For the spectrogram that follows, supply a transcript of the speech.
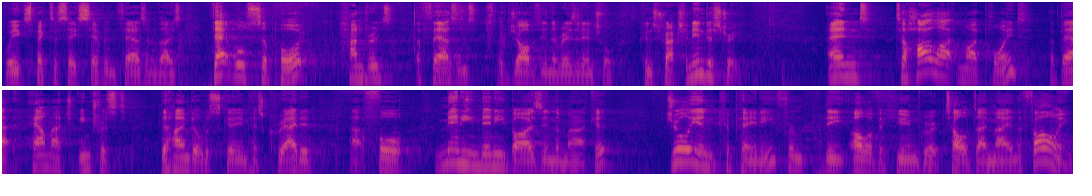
we expect to see 7,000 of those. That will support hundreds of thousands of jobs in the residential construction industry. And to highlight my point about how much interest the home builder scheme has created uh, for many, many buyers in the market, Julian Capini from the Oliver Hume Group told Domain the following.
